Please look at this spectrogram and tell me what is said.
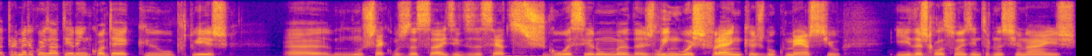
a primeira coisa a ter em conta é que o português, nos séculos XVI e XVII, chegou a ser uma das línguas francas do comércio e das relações internacionais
